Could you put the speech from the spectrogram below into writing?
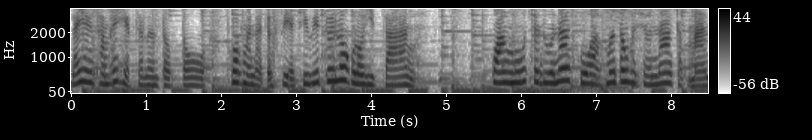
และยังทำให้เห็บเจริญเติบโต พวกมันอาจจะเสียชีวิตด้วยโรคโลหิตจาง กวางมูสจะดูน่ากลัวเมื่อต้องเผชิญหน้ากับมัน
